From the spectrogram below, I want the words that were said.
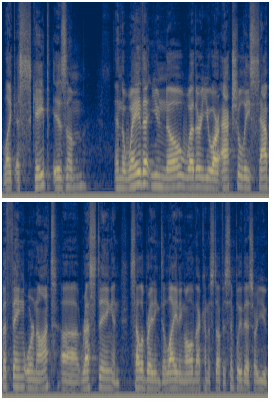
like escapism. And the way that you know whether you are actually Sabbathing or not, uh, resting and celebrating, delighting, all of that kind of stuff, is simply this Are you,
